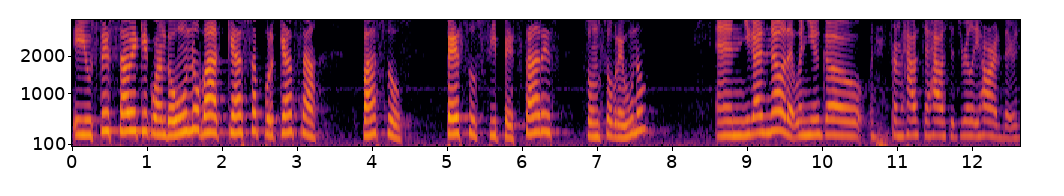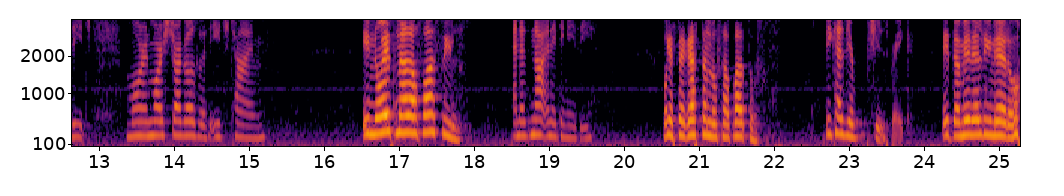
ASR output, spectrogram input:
Y usted sabe que cuando uno va casa por casa, pasos, pesos y pesares son sobre uno. And you guys know that when you go from house to house, it's really hard. There's each more and more struggles with each time. Y no es nada fácil, And it's not anything easy porque se gastan los zapatos because your shoes break. y también el dinero.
